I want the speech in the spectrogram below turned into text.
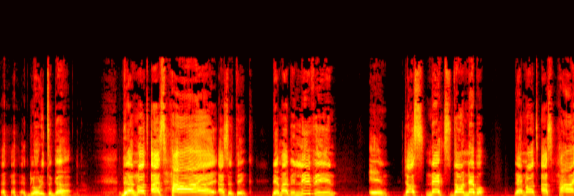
Glory to God. They are not as high as you think. They might be living in just next door neighbor. They are not as high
